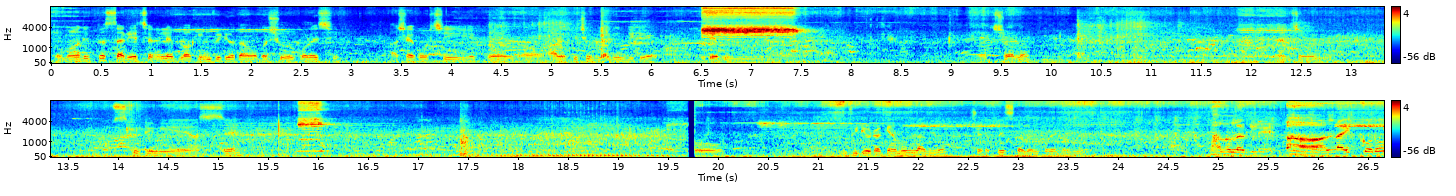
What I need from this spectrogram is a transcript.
তো মহাদিত্য সারিয়ার চ্যানেলে ব্লগিং ভিডিও তো আবার শুরু করেছি। আশা করছি এরপর আরও কিছু ব্লগিং ভিডিও দেব। চলো, একজন স্কুটি নিয়ে আসছে। তো ভিডিওটা কেমন লাগল? সেটা প্লিজ কমেন্ট করে জানিও। ভালো লাগলে লাইক করো।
